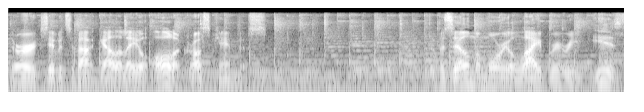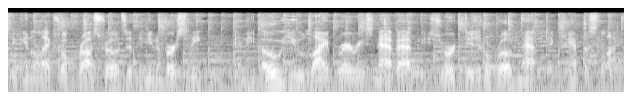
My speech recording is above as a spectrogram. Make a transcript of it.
There are exhibits about Galileo all across campus. The Bizzell Memorial Library is the intellectual crossroads of the university, and the OU Libraries Nav app is your digital roadmap to campus life.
